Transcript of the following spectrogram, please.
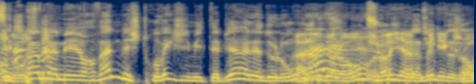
C'est pas ma meilleure vanne, mais je trouvais que j'imitais bien Alain Delon. Alain Ouais, Delon, ouais, il y a un petit dedans.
